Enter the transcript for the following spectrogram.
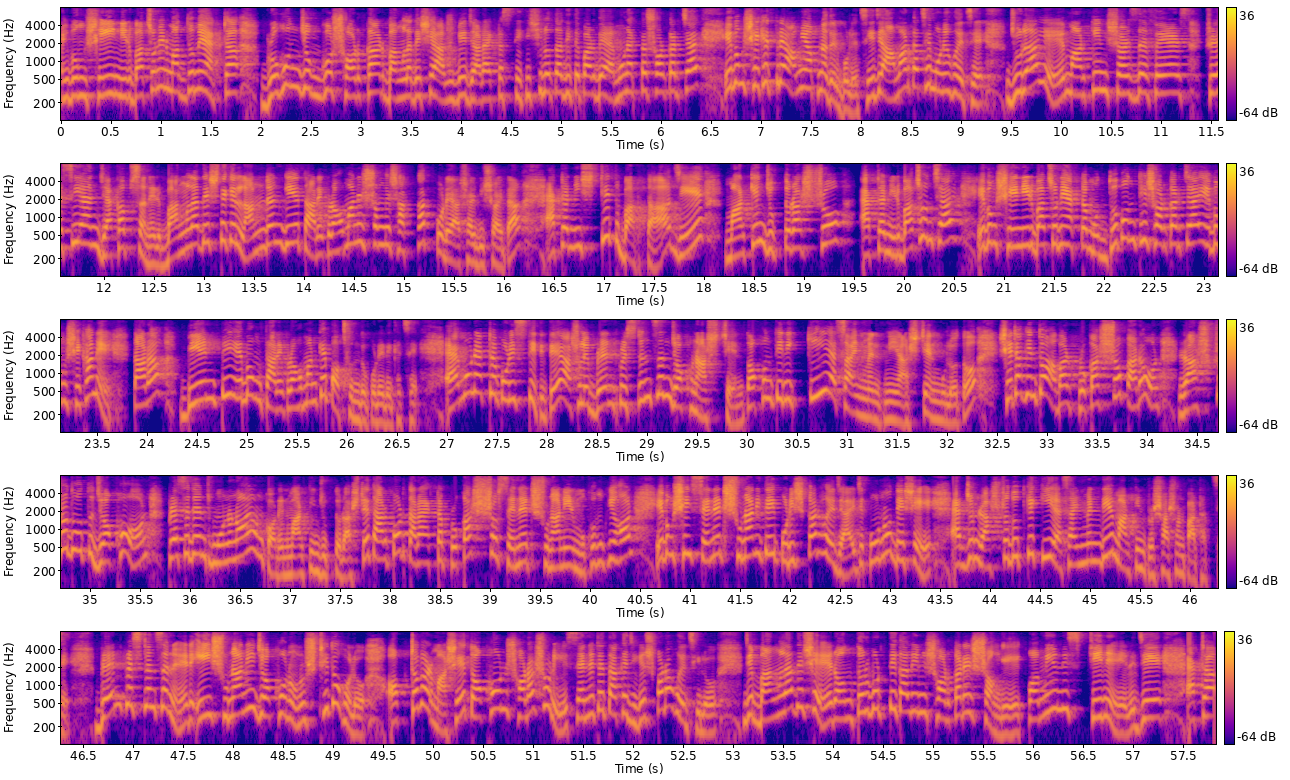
এবং সেই নির্বাচনের মাধ্যমে একটা গ্রহণযোগ্য সরকার বাংলাদেশে আসবে, যারা একটা স্থিতিশীলতা দিতে পারবে, এমন একটা সরকার চায়। এবং সেক্ষেত্রে আমি আপনাদের বলেছি যে আমার কাছে মনে হয়েছে, জুলাইয়ে মার্কিন শার্জ অ্যাফেয়ার্স ট্রেসি অ্যান্ড জ্যাকবসনের বাংলাদেশ থেকে লন্ডন গিয়ে তারেক রহমানের সঙ্গে সাক্ষাৎ করে আসার বিষয়টা, একটা নিশ্চিত বার্তা যে মার্কিন যুক্তরাষ্ট্র একটা নির্বাচন চায় এবং সেই নির্বাচনে একটা মধ্যপন্থী সরকার চায় এবং সেখানে তারা বিএনপি এবং তারেক রহমানকে পছন্দ করে রেখেছে। এমন একটা পরিস্থিতিতে আসলে ব্রেন ক্রিস্টেনসন যখন আসছেন তখন তিনি কি অ্যাসাইনমেন্ট নিয়ে আসছেন মূলত? সেটা কিন্তু আবার প্রকাশ্য, কারণ রাষ্ট্রদূত যখন প্রেসিডেন্ট মনোনয়ন করেন মার্কিন যুক্তরাষ্ট্রে, তারপর তারা একটা প্রকাশ্য সেনেট শুনানির মুখোমুখি হন এবং সেই সেনেট শুনানিতেই পরিষ্কার হয়ে যায় যে কোনো দেশে একজন রাষ্ট্রদূতকে কি অ্যাসাইনমেন্ট দিয়ে মার্কিন প্রশাসন পাঠাচ্ছে। ব্রেন ক্রিস্টেনসনের এই শুনানি যখন অনুষ্ঠিত হলো অক্টোবর মাসে, তখন সরাসরি সেনেটে তাকে জিজ্ঞেস করা হয়েছিল যে বাংলাদেশের অন্তর্বর্তীকালীন সরকারের সঙ্গে কমিউনিস্ট চীনের যে একটা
